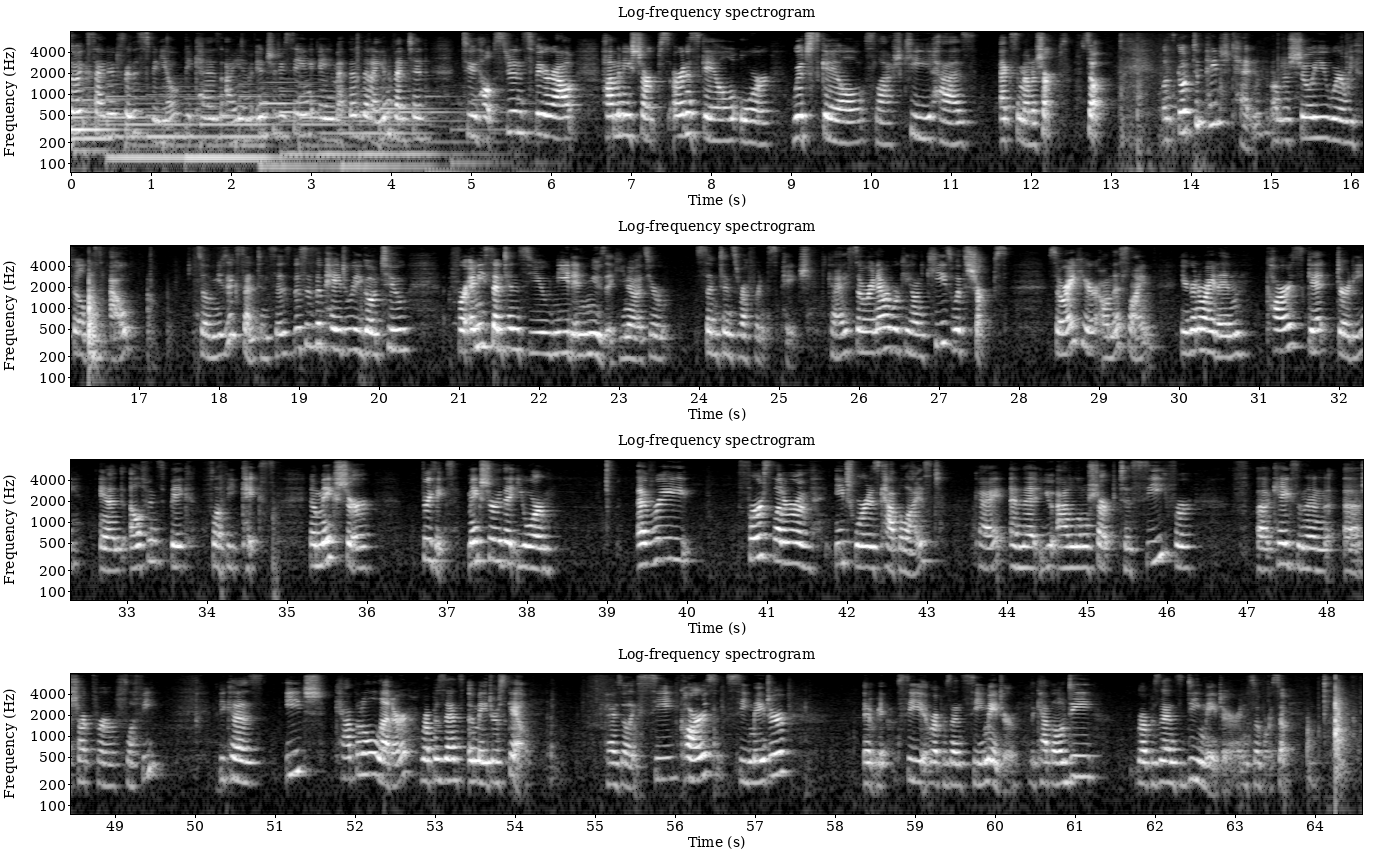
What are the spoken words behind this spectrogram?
so excited for this video because I am introducing a method that I invented to help students figure out how many sharps are in a scale or which scale slash key has X amount of sharps. So let's go to page 10. I'll just show you where we fill this out. So music sentences, this is the page where you go to for any sentence you need in music. You know, it's your sentence reference page. Okay, so right now we're working on keys with sharps. So right here on this line, you're going to write in cars get dirty and elephants bake fluffy cakes. Now make sure, three things. Make sure that your, every first letter of each word is capitalized, okay, and that you add a little sharp to C for uh, cakes and then uh, sharp for fluffy because each capital letter represents a major scale. Okay, so like C, cars, C major, it, C it represents C major. The capital D represents D major and so forth. So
